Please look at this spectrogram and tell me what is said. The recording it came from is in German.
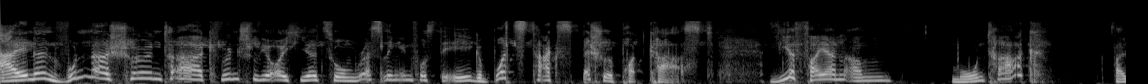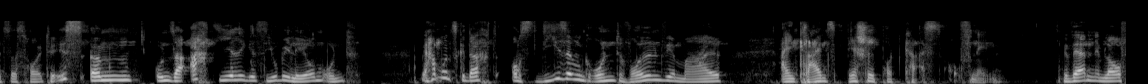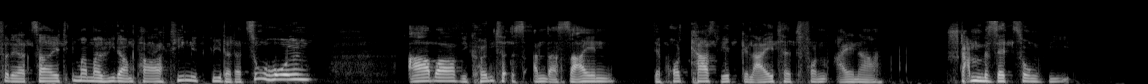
Einen wunderschönen Tag wünschen wir euch hier zum Wrestlinginfos.de Geburtstags-Special-Podcast. Wir feiern am Montag, falls das heute ist, ähm, unser achtjähriges Jubiläum und wir haben uns gedacht, aus diesem Grund wollen wir mal einen kleinen Special-Podcast aufnehmen. Wir werden im Laufe der Zeit immer mal wieder ein paar Teammitglieder dazu holen, aber wie könnte es anders sein? Der Podcast wird geleitet von einer Stammbesetzung, wie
